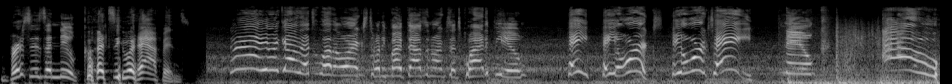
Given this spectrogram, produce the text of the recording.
versus a nuke. Let's see what happens. Here we go. That's a lot of orcs. 25,000 orcs. That's quite a few. Hey, hey, orcs. Hey, orcs. Hey, nuke. Ow!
